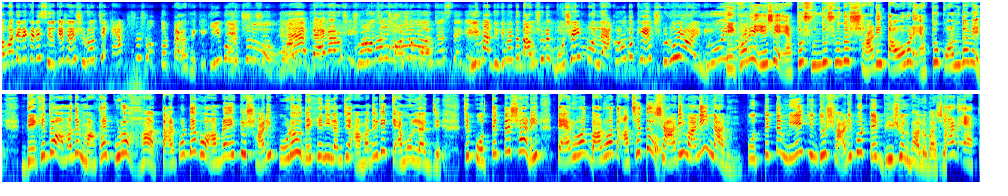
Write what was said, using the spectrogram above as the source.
আমাদের এখানে সিল্কের শাড়ি শুরু হচ্ছে একশো সত্তর টাকা থেকে। কি বলছো? হ্যাঁ বেনারসি শুরু হচ্ছে ছশো পঞ্চাশ থেকে। দিমা দিদিভাই তো দাম শুনে বসেই পড়ল এখনও তো খেয়ে শুরুই হয়নি। এখানে এসে এত সুন্দর সুন্দর শাড়ি তাও আবার এত কম দামে? দেখে তো আমাদের মাথায় পুরো হাত। তারপর দেখো আমরা একটু শাড়ি পরেও দেখে নিলাম যে আমাদেরকে কেমন লাগছে। যে প্রত্যেকটা শাড়ি তেরো হাত বারো হাত আছে তো? শাড়ি মানেই নারী। প্রত্যেকটা মেয়ে কিন্তু শাড়ি পরতে ভীষণ ভালোবাসে। আর এত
